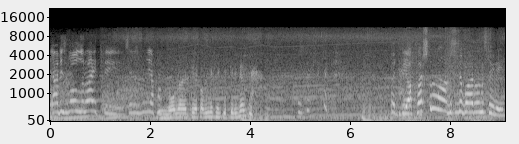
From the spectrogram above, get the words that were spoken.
biz, ya biz wall ride değil. Sen bunu Biz yapın. Wolverhampton yapabilirsek bitireceğiz? Hadi Yaklaştın mı abi size bari onu söyleyin.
